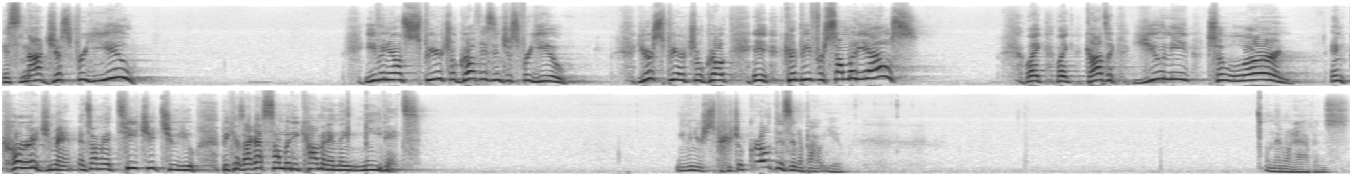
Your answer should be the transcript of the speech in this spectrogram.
It's not just for you. Even your own spiritual growth isn't just for you. Your spiritual growth it could be for somebody else. Like, like God's like, you need to learn encouragement. And so I'm going to teach it to you because I got somebody coming and they need it. Even your spiritual growth isn't about you. And then what happens?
